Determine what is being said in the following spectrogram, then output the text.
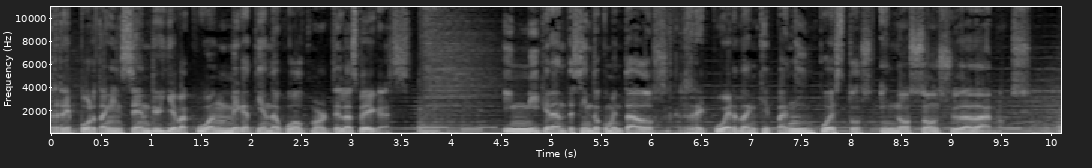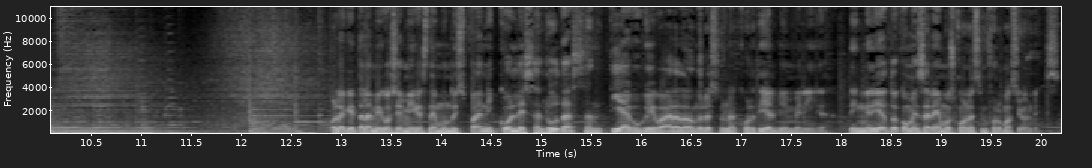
Reportan incendio y evacúan megatienda Walmart de Las Vegas. Inmigrantes indocumentados recuerdan que pagan impuestos y no son ciudadanos. Hola, ¿qué tal amigos y amigas de Mundo Hispánico? Les saluda Santiago Guevara dándoles una cordial bienvenida. De inmediato comenzaremos con las informaciones.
